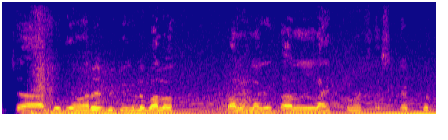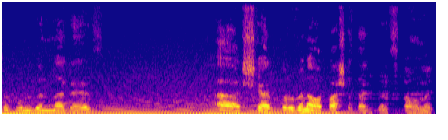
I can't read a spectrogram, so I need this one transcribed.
আচ্ছা যদি আমার এই ভিডিওগুলো ভালো ভালো লাগে তাহলে লাইক কমেন্ট সাবস্ক্রাইব করতে ভুলবেন না গাইজ আর শেয়ার করবেন, আমার পাশে থাকবেন, আসসালামু আলাইকুম।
